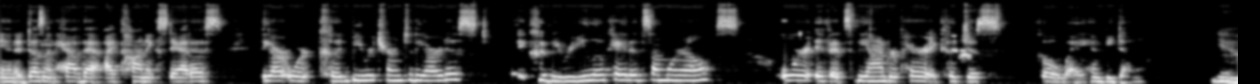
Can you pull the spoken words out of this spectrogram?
and it doesn't have that iconic status, the artwork could be returned to the artist, it could be relocated somewhere else, or if it's beyond repair, it could just go away and be done. Yeah.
